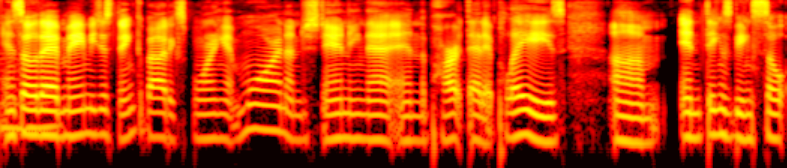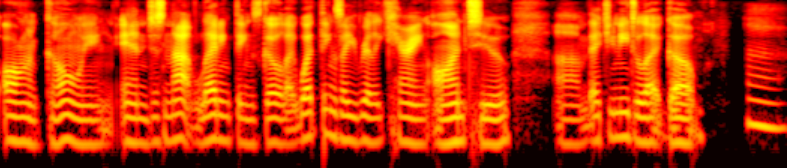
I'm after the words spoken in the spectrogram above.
And so that made me just think about exploring it more and understanding that and the part that it plays um, in things being so ongoing and just not letting things go. Like, what things are you really carrying on to um, that you need to let go? Mm.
